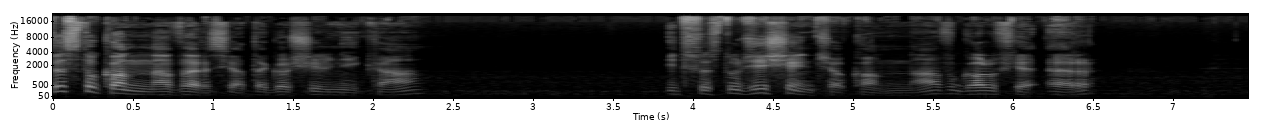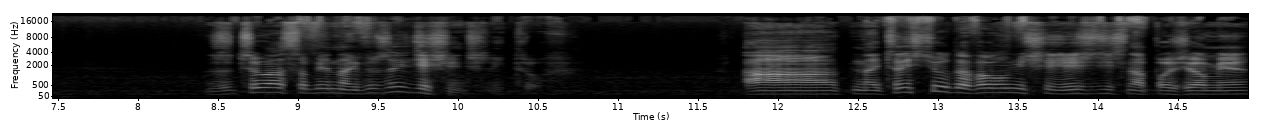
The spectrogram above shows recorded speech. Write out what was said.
300-konna wersja tego silnika i 310-konna w Golfie R życzyła sobie najwyżej 10 litrów. A najczęściej udawało mi się jeździć na poziomie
